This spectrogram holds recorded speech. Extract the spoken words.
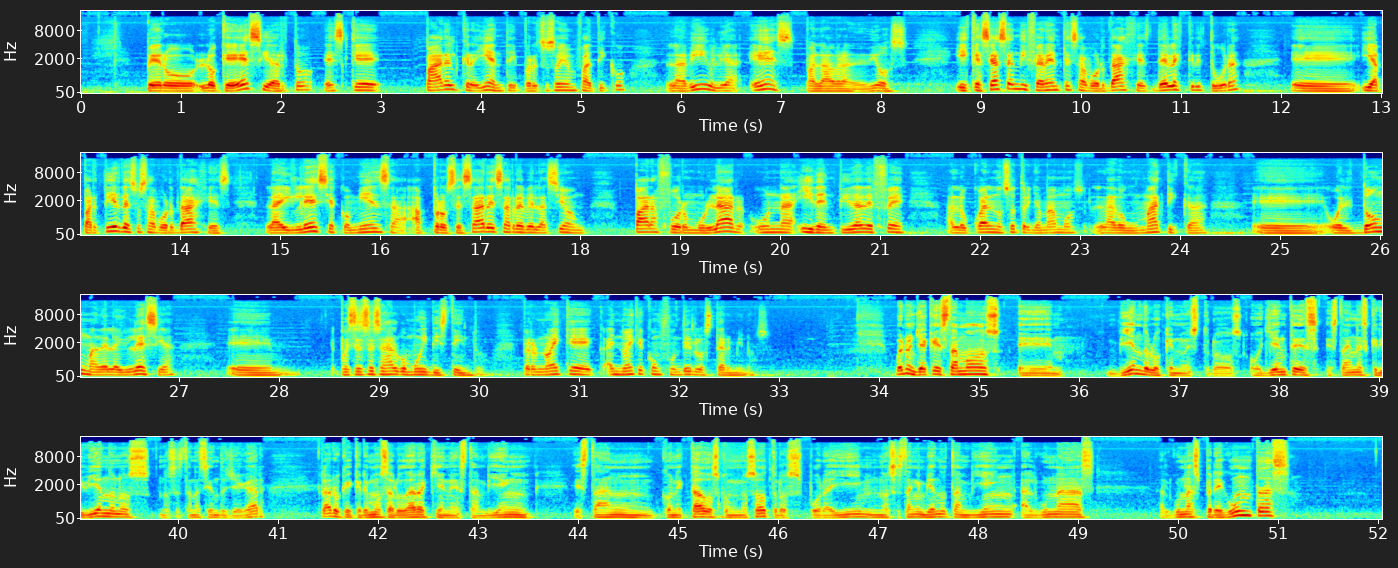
Pero lo que es cierto es que para el creyente, y por eso soy enfático, la Biblia es palabra de Dios. Y que se hacen diferentes abordajes de la escritura eh, y a partir de esos abordajes la iglesia comienza a procesar esa revelación para formular una identidad de fe a lo cual nosotros llamamos la dogmática eh, o el dogma de la iglesia, eh, pues eso es algo muy distinto. Pero no hay que, no hay que confundir los términos. Bueno, ya que estamos eh, viendo lo que nuestros oyentes están escribiéndonos, nos están haciendo llegar, claro que queremos saludar a quienes también están conectados con nosotros. Por ahí nos están enviando también algunas, algunas preguntas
